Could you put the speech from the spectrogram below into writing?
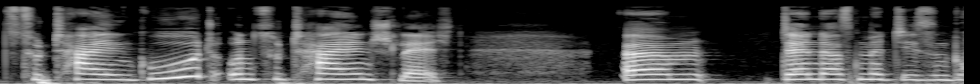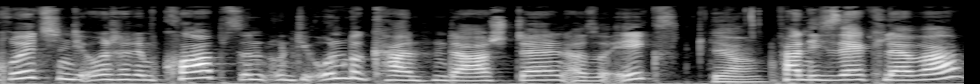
zu Teilen gut und zu Teilen schlecht. Ähm, denn das mit diesen Brötchen, die unter dem Korb sind und die Unbekannten darstellen, also X, ja. fand ich sehr clever.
